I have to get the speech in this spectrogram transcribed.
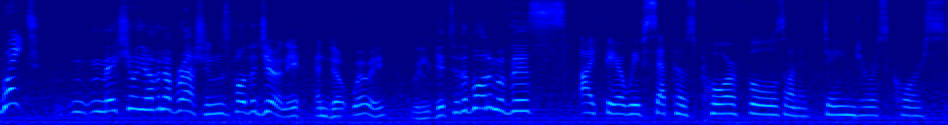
Wait! M- make sure you have enough rations for the journey, and don't worry, we'll get to the bottom of this. I fear we've set those poor fools on a dangerous course.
